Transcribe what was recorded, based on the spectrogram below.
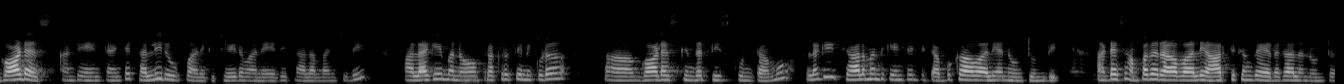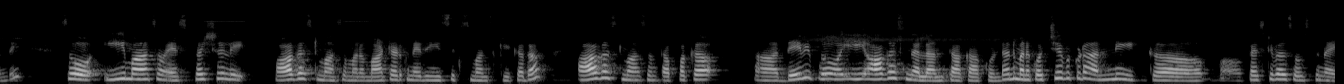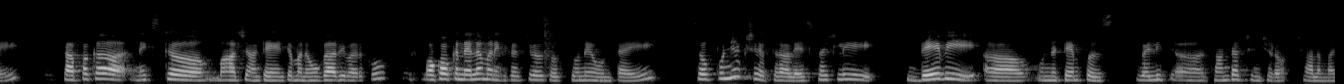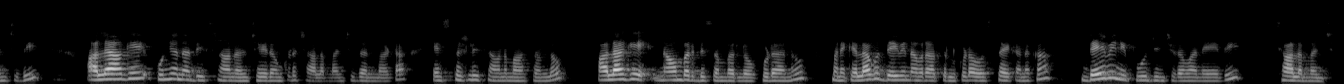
గాడెస్ అంటే ఏంటంటే తల్లి రూపానికి చేయడం అనేది చాలా మంచిది. అలాగే మనం ప్రకృతిని కూడా గాడెస్ కింద తీసుకుంటాము. అలాగే చాలామందికి ఏంటంటే డబ్బు కావాలి అని ఉంటుంది. అంటే సంపద రావాలి ఆర్థికంగా ఎదగాలని ఉంటుంది. సో ఈ మాసం ఎస్పెషల్లీ ఆగస్ట్ మాసం మనం మాట్లాడుకునేది ఈ సిక్స్ మంత్స్కి కదా? ఆగస్ట్ మాసం తప్పక దేవి ఈ ఆగస్ట్ నెల అంతా కాకుండా మనకు వచ్చేవి కూడా అన్ని ఫెస్టివల్స్ వస్తున్నాయి. తప్పక నెక్స్ట్ మార్చ్ అంటే ఏంటి? మన ఉగాది వరకు ఒక్కొక్క నెల మనకి ఫెస్టివల్స్ వస్తూనే ఉంటాయి. సో పుణ్యక్షేత్రాలు ఎస్పెషలీ దేవి ఉన్న టెంపుల్స్ వెళ్ళి సందర్శించడం చాలా మంచిది. అలాగే పుణ్యనది స్నానాలు చేయడం కూడా చాలా మంచిదన్నమాట ఎస్పెషలీ శ్రావణ మాసంలో. అలాగే నవంబర్ డిసెంబర్లో కూడాను మనకి ఎలాగో దేవి నవరాత్రులు కూడా వస్తాయి కనుక దేవిని పూజించడం అనేది చాలా మంచిది.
